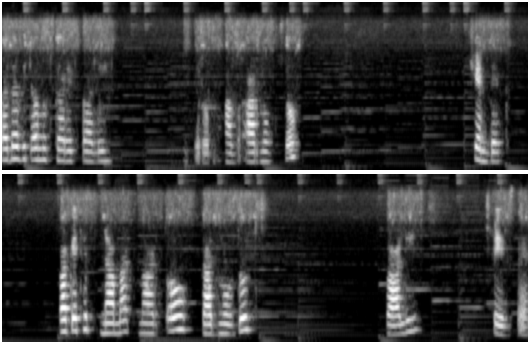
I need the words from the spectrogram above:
გადავიტანოთ გარეთვალი ისე რომ არ მოგწოვ. შემდეგ ვაკეთებ ნამატ მარტო გადმოვდოთ ვალი ჭირზე.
